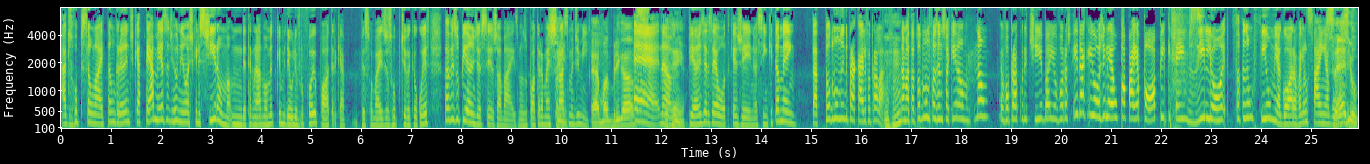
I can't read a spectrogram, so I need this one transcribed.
a disrupção lá é tão grande que até a mesa de reunião, acho que eles tiram uma- em determinado momento, que me deu o livro foi o Potter, que é a pessoa mais disruptiva que eu conheço. Talvez o Pianger seja mais, mas o Potter é mais Sim. próximo de mim. É uma briga. É, não. Piangers é outro que é gênio, assim, que também tá todo mundo indo pra cá, ele foi pra lá. Uhum. Não, mas tá todo mundo fazendo isso aqui, não. Não, eu vou pra Curitiba e eu vou... E, daqui, e hoje ele é o Papai é Pop, que tem zilhões... Vai fazer um filme agora, vai lançar em agosto. Sério?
